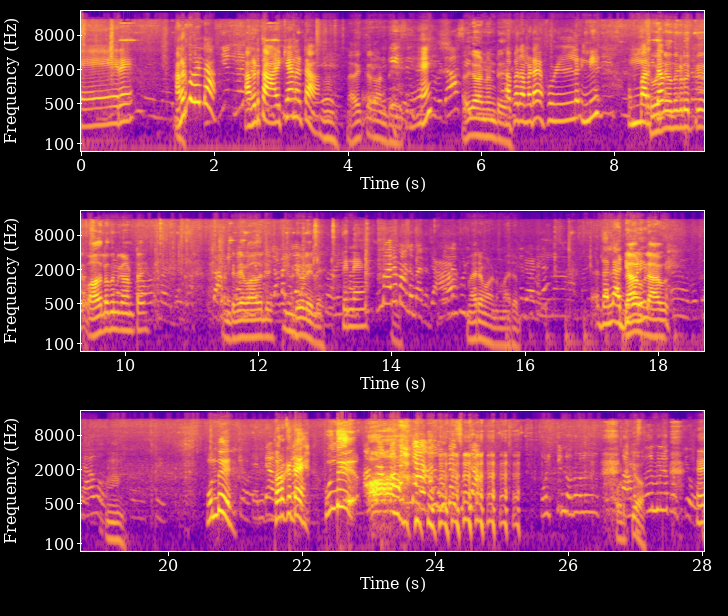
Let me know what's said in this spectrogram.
നേരെ അങ്ങോട്ട് പോകണ്ട അങ്ങോട്ട് താഴേക്കാണ് കേട്ടാ. അപ്പൊ നമ്മുടെ ഫുള്ള് ഇനി ഉമ്മർത്ത കാണട്ടെ. കണ്ടില്ലേ വാതിൽ? അടിപൊളിയല്ലേ? പിന്നെ? മരമാണ് മരം. നല്ല അടിപൊളി. ലാവ് ഉം. ഉന്ത്. തുറക്കട്ടെ. തമ്മിലുള്ള പൊളിക്കോ? ഏ?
